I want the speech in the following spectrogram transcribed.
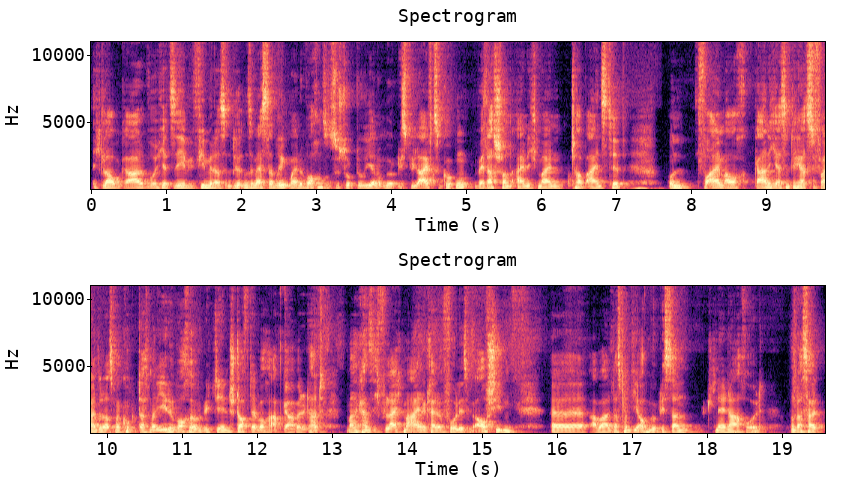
ich glaube, gerade wo ich jetzt sehe, wie viel mir das im dritten Semester bringt, meine Wochen so zu strukturieren und möglichst viel live zu gucken, wäre das schon eigentlich mein Top-1-Tipp. Und vor allem auch gar nicht erst hinterher zu fallen, sondern dass man guckt, dass man jede Woche wirklich den Stoff der Woche abgearbeitet hat. Man kann sich vielleicht mal eine kleine Vorlesung aufschieben, äh, aber dass man die auch möglichst dann schnell nachholt. Und was halt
